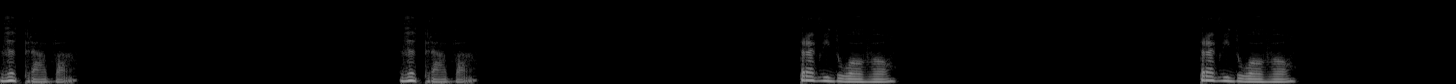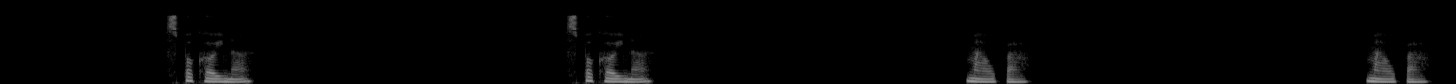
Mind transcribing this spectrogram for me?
Wyprawa. Wyprawa. Prawidłowo. Prawidłowo. Spokojna. Spokojna. Małpa. Małpa.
